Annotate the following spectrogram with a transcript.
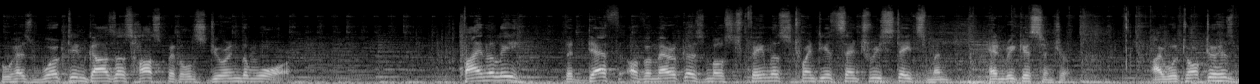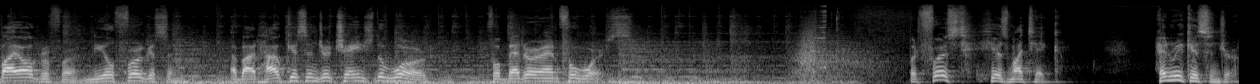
who has worked in Gaza's hospitals during the war. Finally, the death of America's most famous 20th century statesman, Henry Kissinger. I will talk to his biographer, Niall Ferguson, about how Kissinger changed the world for better and for worse. But first, here's my take. Henry Kissinger,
